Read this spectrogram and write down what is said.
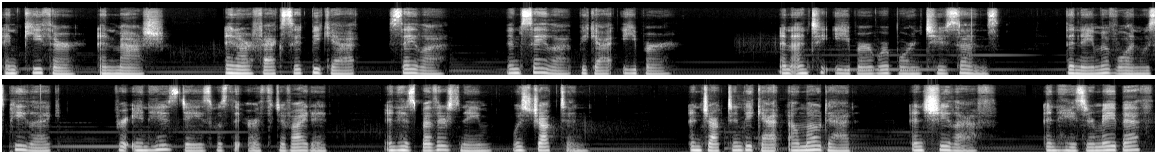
and Gether and Mash. And Arphaxad begat Selah, and Selah begat Eber. And unto Eber were born two sons. The name of one was Peleg, for in his days was the earth divided, and his brother's name was Joktan. And Joktan begat Almodad, and Sheleph, and Hazarmaveth,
